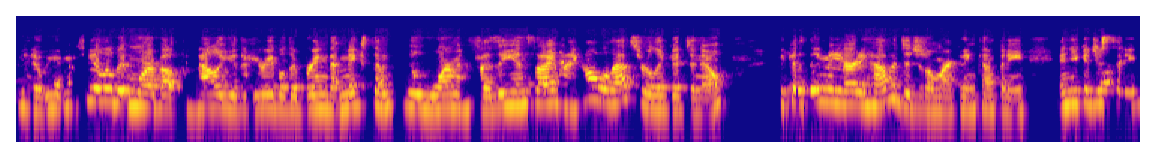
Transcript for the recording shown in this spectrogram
you know, you, you see a little bit more about the value that you're able to bring that makes them feel warm and fuzzy inside. Like, oh, well, that's really good to know because they may already have a digital marketing company. And you could just say,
